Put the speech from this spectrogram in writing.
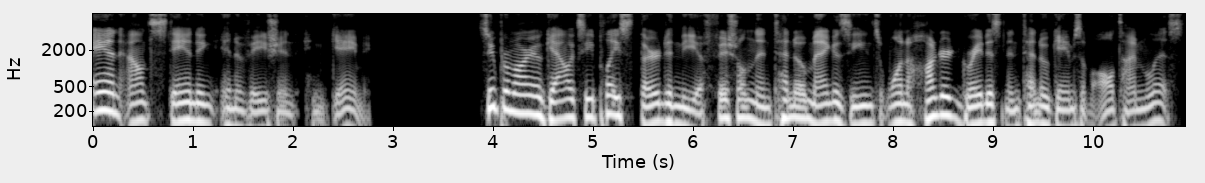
and Outstanding Innovation in Gaming. Super Mario Galaxy placed third in the official Nintendo Magazine's 100 Greatest Nintendo Games of All Time list.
